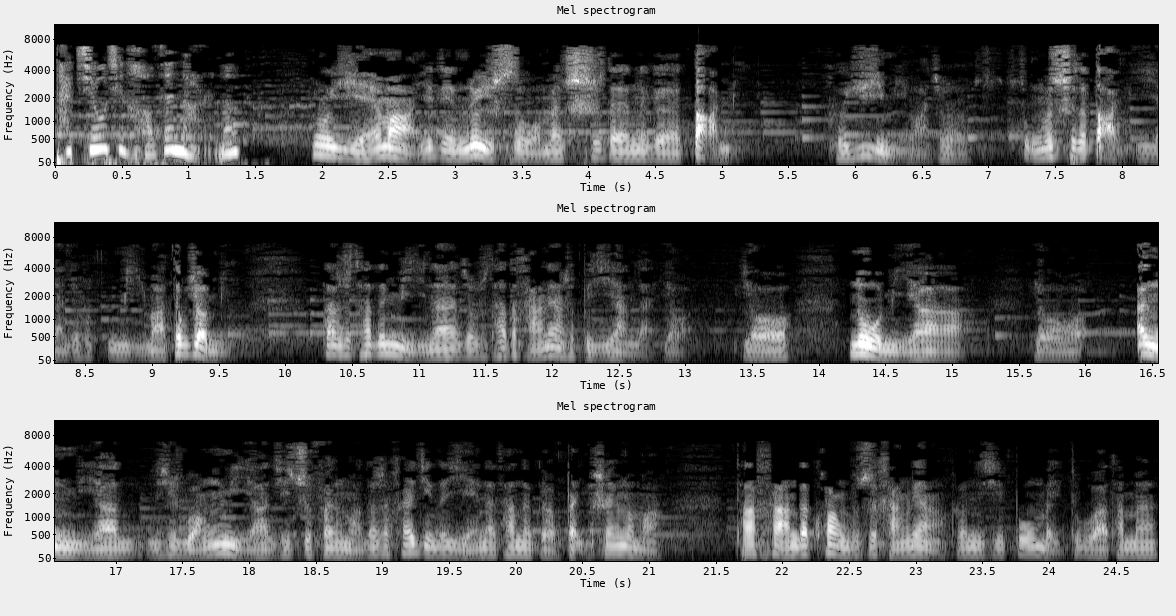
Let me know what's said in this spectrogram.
它究竟好在哪儿呢？因为盐嘛，有点类似我们吃的那个大米和玉米嘛，就是我们吃的大米一样，就是米嘛，都叫米。但是它的米呢，就是它的含量是不一样的，有有糯米啊，有硬米啊，那些软米啊，这些之分嘛。但是黑井的盐呢，它那个本身了嘛，它含的矿物质含量和那些波美度啊，他们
